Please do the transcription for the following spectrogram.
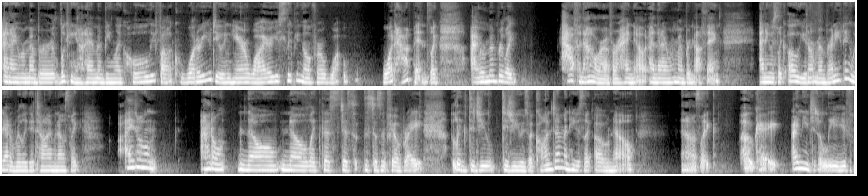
and I remember looking at him and being like, "Holy fuck! What are you doing here? Why are you sleeping over? What what happened?" Like, I remember like half an hour of our hangout, and then I remember nothing. And he was like, "Oh, you don't remember anything? We had a really good time." And I was like, "I don't I don't know, no, like this just this doesn't feel right. Like, did you did you use a condom? And he was like, oh no. And I was like, okay, I need you to leave.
